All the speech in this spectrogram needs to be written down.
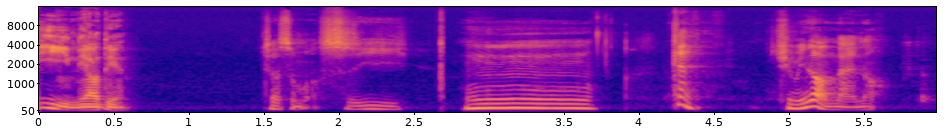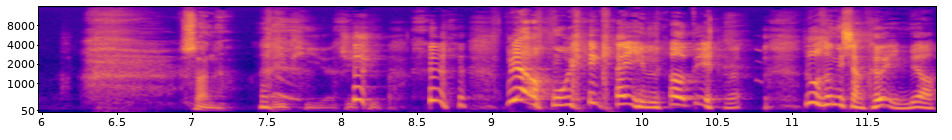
亿饮料店叫什么？十亿？嗯，看，取名字好难哦。算了，离题了，继续吧。不要，我可以开饮料店了。如果说你想喝饮料。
